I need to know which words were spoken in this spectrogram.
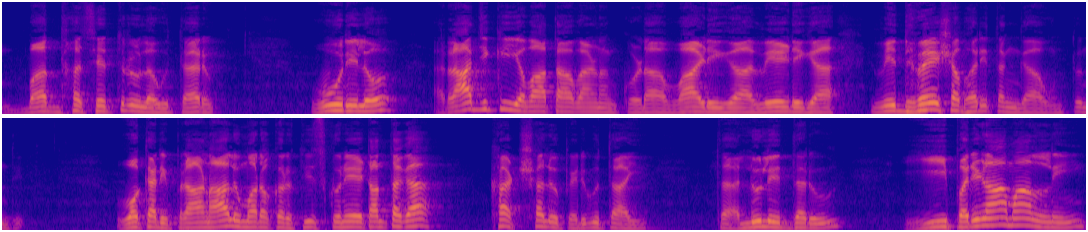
బద్ధ శత్రువులవుతారు ఊరిలో రాజకీయ వాతావరణం కూడా వాడిగా వేడిగా విద్వేషభరితంగా ఉంటుంది. ఒకరి ప్రాణాలు మరొకరు తీసుకునేటంతగా కక్షలు పెరుగుతాయి. తల్లులిద్దరూ ఈ పరిణామాల్ని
